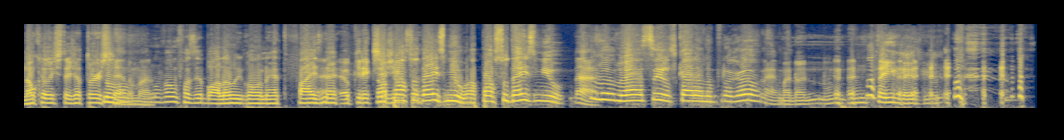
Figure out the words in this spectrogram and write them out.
Não que eu esteja Não, torcendo, vamos- mano. não vamos fazer bolão igual o Neto faz, né? Eu queria que Eu aposto 10 mil, aposto 10 mil. Ah. Não é assim os caras no programa? É, mas não, não, não tem 10 mil.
